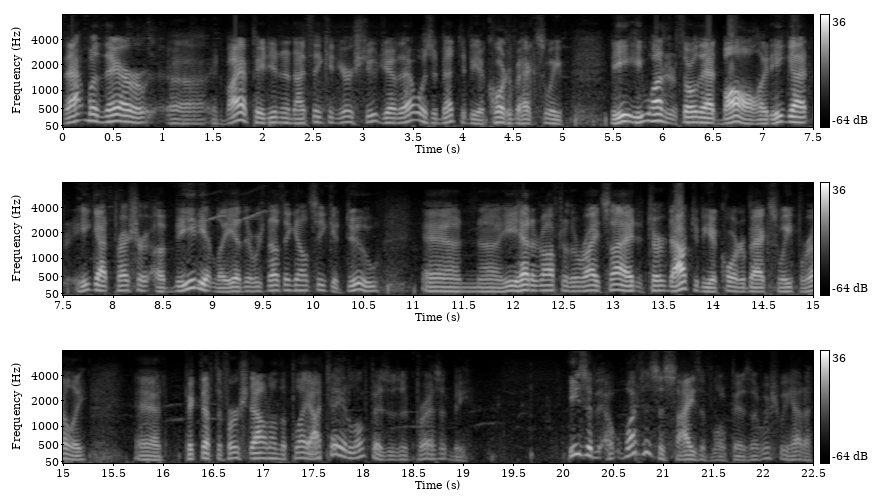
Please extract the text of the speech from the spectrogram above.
that one there, uh, in my opinion, and I think in your shoe, Jeff, that wasn't meant to be a quarterback sweep. He, he wanted to throw that ball, and he got he got pressure immediately, and there was nothing else he could do. And uh, he headed off to the right side. It turned out to be a quarterback sweep, really, and picked up the first down on the play. I tell you, Lopez is impressing me. He's a what is the size of Lopez? I wish we had a.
